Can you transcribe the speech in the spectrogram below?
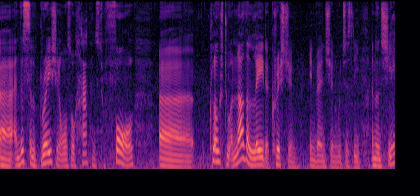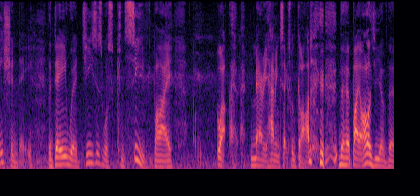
Uh, and this celebration also happens to fall uh, close to another later Christian invention, which is the Annunciation Day, the day where Jesus was conceived by well, Mary having sex with God. the biology of the,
